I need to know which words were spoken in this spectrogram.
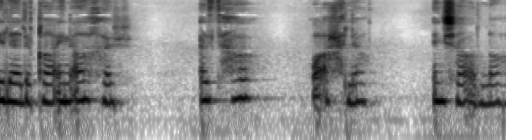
إلى لقاء آخر. أزهى وأحلى إن شاء الله.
